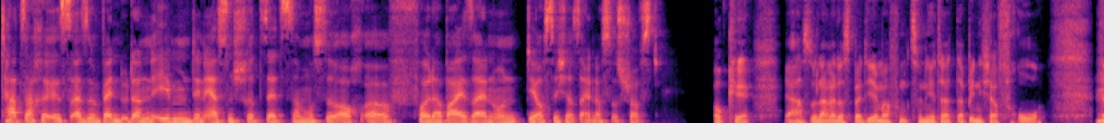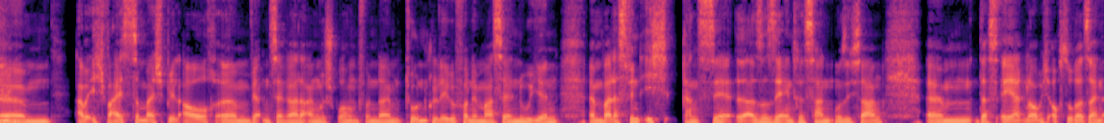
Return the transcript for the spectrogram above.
Tatsache ist, also wenn du dann eben den ersten Schritt setzt, dann musst du auch äh, voll dabei sein und dir auch sicher sein, dass du es schaffst. Okay, ja, solange das bei dir immer funktioniert hat, da bin ich ja froh. ähm, aber ich weiß zum Beispiel auch, ähm, wir hatten es ja gerade angesprochen von deinem Tonkollege, von dem Marcel Nuyen, ähm, weil das finde ich ganz sehr, also sehr interessant, muss ich sagen, ähm, dass er ja, glaube ich, auch sogar sein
